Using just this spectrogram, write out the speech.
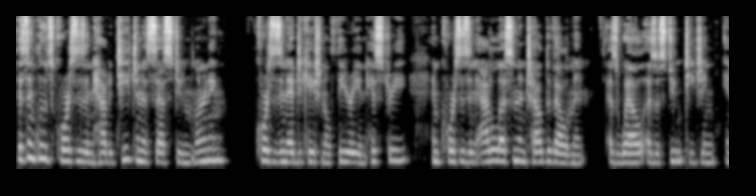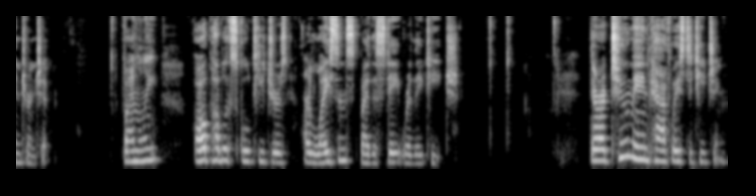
This includes courses in how to teach and assess student learning, courses in educational theory and history, and courses in adolescent and child development, as well as a student teaching internship. Finally, all public school teachers are licensed by the state where they teach. There are two main pathways to teaching.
